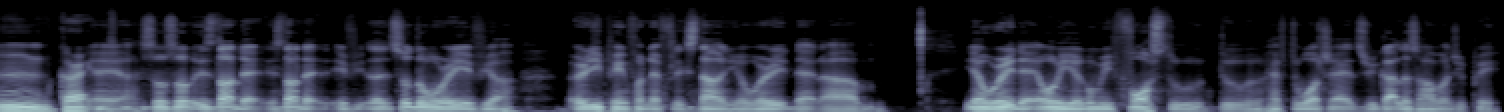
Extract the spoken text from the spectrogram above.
Mm, correct. Yeah, yeah. So so it's not that it's not that if you, uh, so don't worry if you're already paying for Netflix now and you're worried that um you're worried that oh you're gonna be forced to to have to watch ads regardless of how much you pay.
